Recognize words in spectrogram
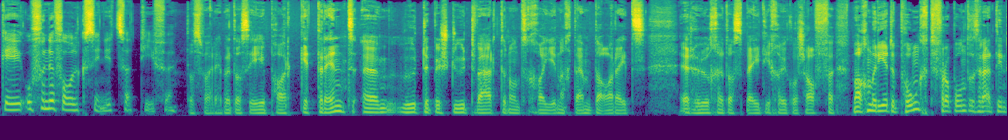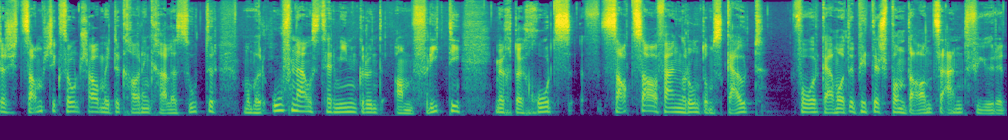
geben auf eine Volksinitiative. Das wäre eben das Ehepaar getrennt ähm, würde besteuert werden und kann je nachdem den Anreiz erhöhen, dass beide arbeiten können. Machen wir jeden Punkt, Frau Bundesrätin, das ist die Samstagsrundschau mit der Karin Keller-Sutter, wo wir aufnehmen aus Termingründen am Freitag. Ich möchte euch kurz Satzanfänge rund ums Geld vorgeben oder bitte spontan zu Ende führen.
